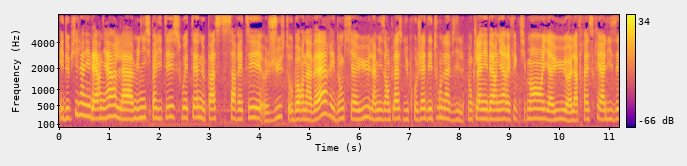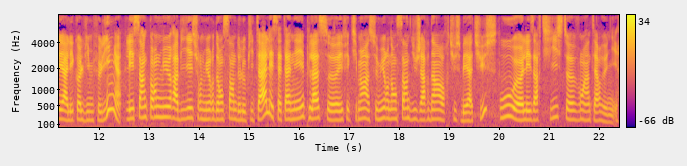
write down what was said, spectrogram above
Et depuis l'année dernière, la municipalité souhaitait ne pas s'arrêter juste aux bornes à verre et donc il y a eu la mise en place du projet Détourne la ville. Donc l'année dernière, effectivement, il y a eu la fresque réalisée à l'école Wimfeling, les cinq pans de mur habillés sur le mur d'enceinte de l'hôpital et cette année, place effectivement à ce mur d'enceinte du jardin Hortus Où les artistes vont intervenir.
